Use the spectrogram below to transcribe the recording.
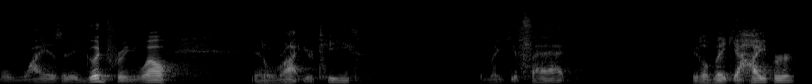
Well, why isn't it good for you? Well, it'll rot your teeth, it'll make you fat, It'll make you hyper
